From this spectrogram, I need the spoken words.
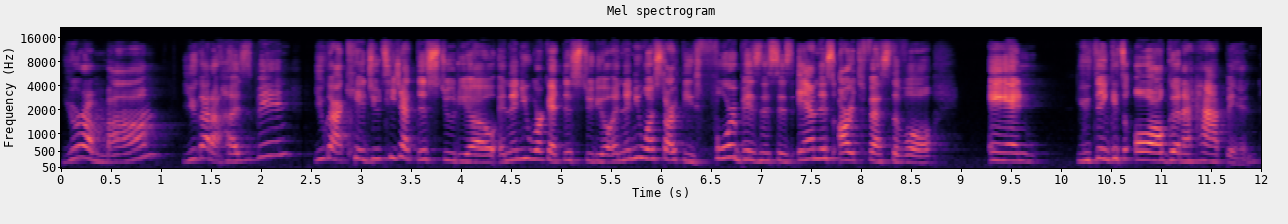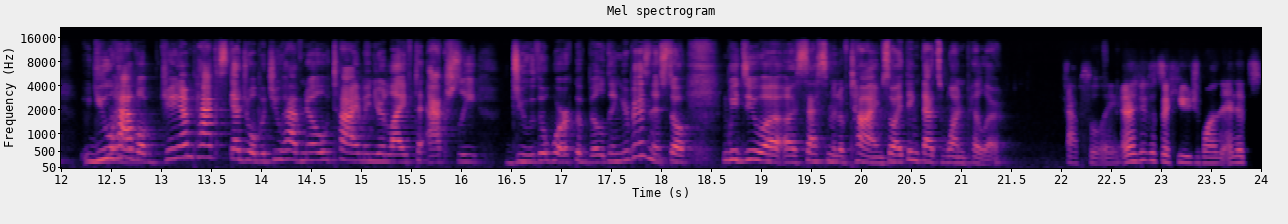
you're a mom, you got a husband, you got kids, you teach at this studio, and then you work at this studio, and then you want to start these four businesses and this arts festival, and you think it's all gonna happen. You right. have a jam-packed schedule, but you have no time in your life to actually do the work of building your business. So we do a, a assessment of time. So I think that's one pillar. Absolutely. And I think that's a huge one. And it's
